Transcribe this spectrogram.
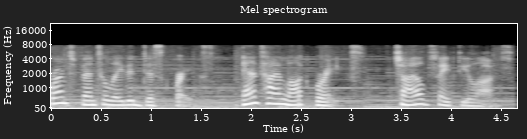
front ventilated disc brakes, anti-lock brakes, child safety locks.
